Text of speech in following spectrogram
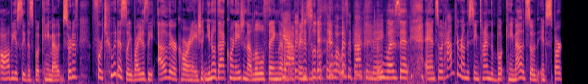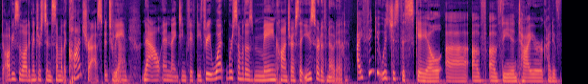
obviously, this book came out sort of fortuitously, right as the other coronation. You know that coronation, that little thing that yeah, happened. Yeah, just little thing. What was it back in May? was it? And so it happened around the same time the book came out. So it sparked obviously a lot of interest in some of the contrasts between yeah. now and 1953. What were some of those main contrasts that you sort of noted? I think it was just the scale uh, of of the entire kind of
